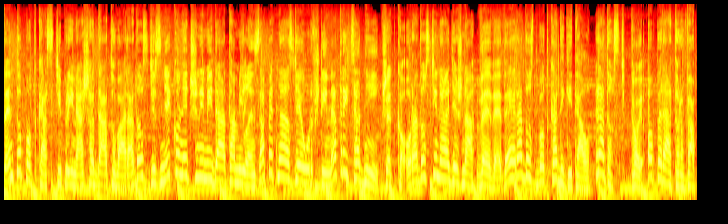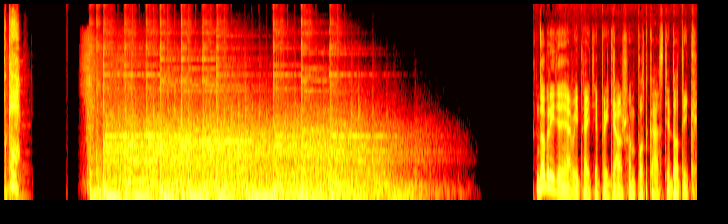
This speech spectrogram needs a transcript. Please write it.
Tento podcast ti prináša dátová radosť s nekonečnými dátami len za 15 eur vždy na 30 dní. Všetko o radosti nájdeš na www.radosť.digital. Radosť, tvoj operátor v apke. Dobrý deň a vítajte pri ďalšom podcaste Dotyk.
